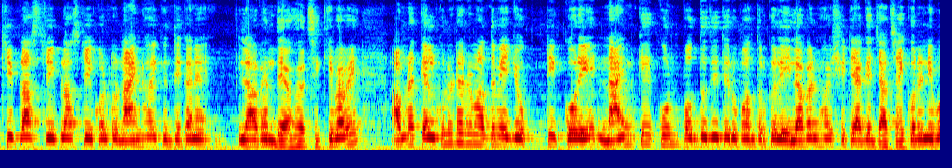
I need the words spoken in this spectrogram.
three plus three plus three equal to nine হয়, কিন্তু এখানে ইলেভেন দেওয়া হয়েছে। কীভাবে? আমরা ক্যালকুলেটরের মাধ্যমে যোগটি করে নাইনকে কোন পদ্ধতিতে রূপান্তর করলে ইলেভেন হয়, সেটি আগে যাচাই করে নিব।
